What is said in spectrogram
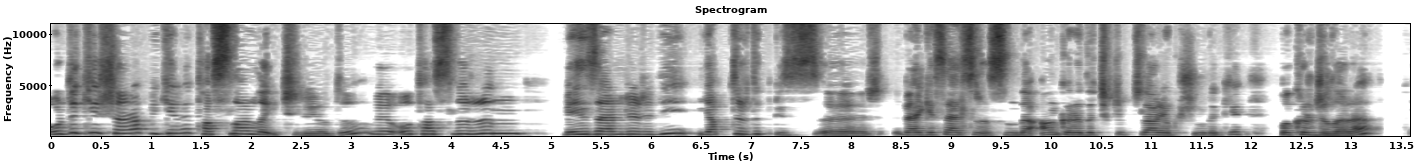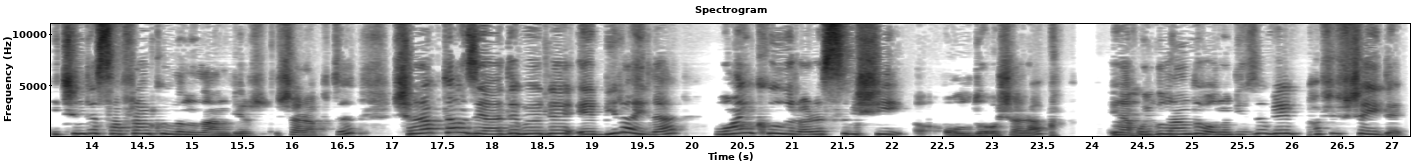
Oradaki şarap bir kere taslarla içiliyordu ve o tasların benzerlerini yaptırdık biz e, belgesel sırasında Ankara'da Çıkrıkçılar Yokuşu'ndaki bakırcılara. İçinde safran kullanılan bir şaraptı. Şaraptan ziyade böyle e, birayla wine cooler arası bir şey oldu o şarap. Yani hmm. uygulandı onu bize ve hafif şeydi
